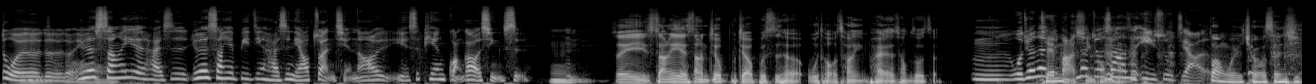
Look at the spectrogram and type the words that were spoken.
对对对对对，因为商业还是因为商业毕竟还是你要赚钱，然后也是偏广告的形式。嗯，所以商业上就比较不适合无头苍蝇派的创作者。嗯，我觉得那那就像是艺术家了。断尾求生型。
